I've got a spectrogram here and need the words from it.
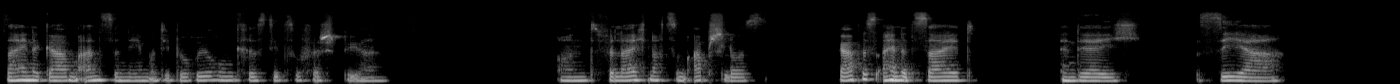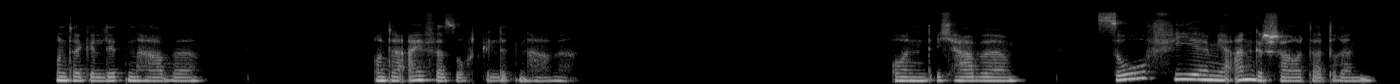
seine Gaben anzunehmen und die Berührung Christi zu verspüren. Und vielleicht noch zum Abschluss. Gab es eine Zeit, in der ich sehr untergelitten habe, unter Eifersucht gelitten habe? Und ich habe so viel mir angeschaut da drin.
